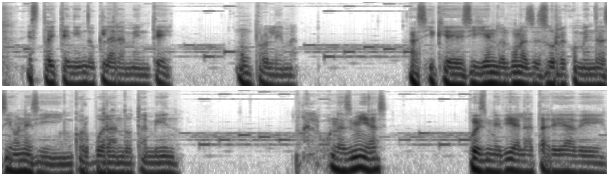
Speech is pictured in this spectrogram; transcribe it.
estoy teniendo claramente un problema. Así que siguiendo algunas de sus recomendaciones y incorporando también algunas mías, pues me di a la tarea de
